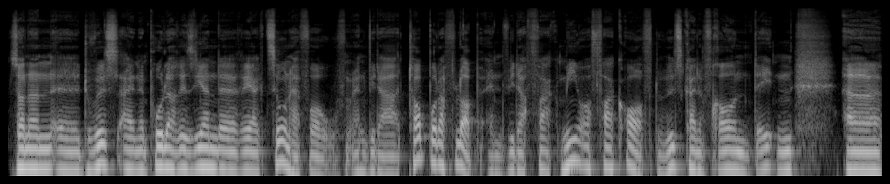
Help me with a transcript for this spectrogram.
Sondern äh, du willst eine polarisierende Reaktion hervorrufen. Entweder top oder flop. Entweder fuck me or fuck off. Du willst keine Frauen daten, äh,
